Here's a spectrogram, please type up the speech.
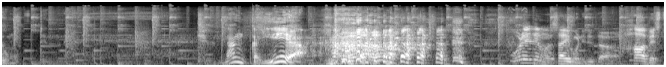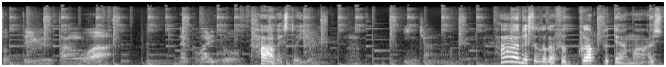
と思ってんだよねなんか言えや。俺でも最後に出た「ハーベスト」っていう単語はなんか割と、ハーベストいいよね。うん、いいんじゃんと思ったけどねハーベストとかフックアップっていうのはまあある種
